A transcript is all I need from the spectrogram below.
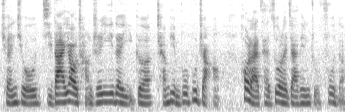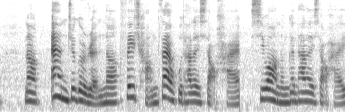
全球几大药厂之一的一个产品部部长，后来才做了家庭主妇的。那 Anne 这个人呢，非常在乎她的小孩，希望能跟她的小孩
